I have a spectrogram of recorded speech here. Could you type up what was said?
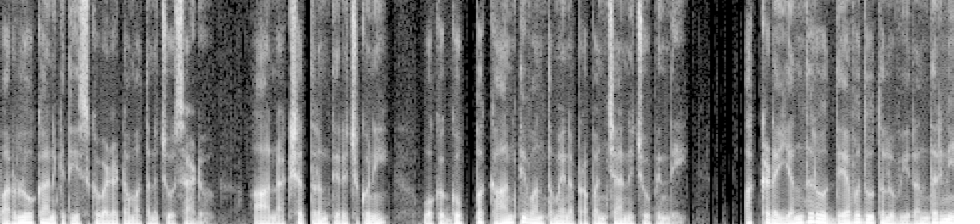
పరలోకానికి తీసుకువెళ్ళటం అతను చూశాడు. ఆ నక్షత్రం తెరుచుకుని ఒక గొప్ప కాంతివంతమైన ప్రపంచాన్ని చూపింది. అక్కడ ఎందరో దేవదూతలు వీరందరినీ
